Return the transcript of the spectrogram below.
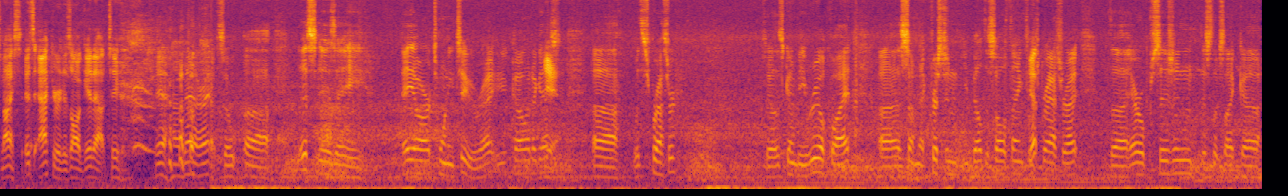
That's nice. It's accurate as all get out too. Yeah, not bad, right? So uh, this is a AR-22, right? You call it, I guess. Yeah. Uh, with suppressor. So it's going to be real quiet. Uh, something that Christian, you built this whole thing from Yep. scratch, right? The Aero Precision. This looks like uh,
